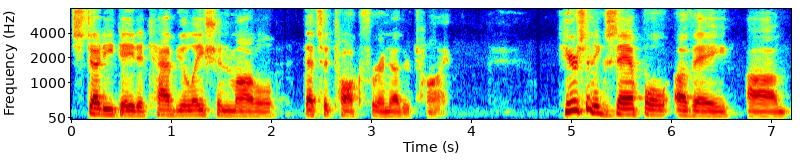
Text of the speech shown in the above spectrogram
study data tabulation model. That's a talk for another time. Here's an example of a um,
